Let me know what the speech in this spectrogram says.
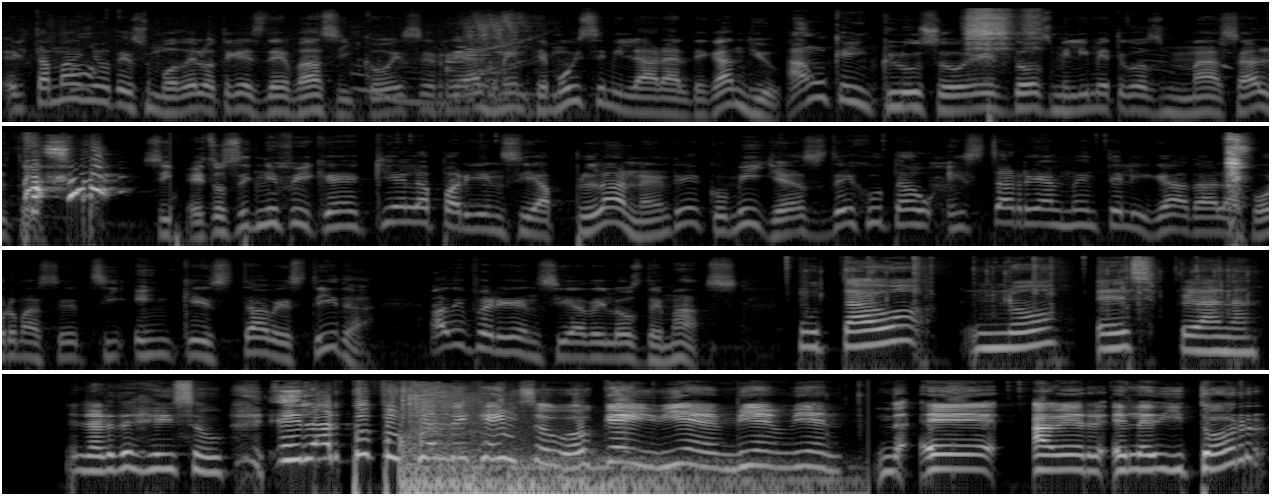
El tamaño de su modelo 3D básico es realmente muy similar al de Ganyu, aunque incluso es 2 milímetros más alto. Sí, esto significa que la apariencia plana, entre comillas, de Jutao está realmente ligada a la forma sexy en que está vestida, a diferencia de los demás. Futao no es plana. El arte de Heisou. El arte oficial de Heisou. Ok, bien, bien, bien. Eh, a ver, el editor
